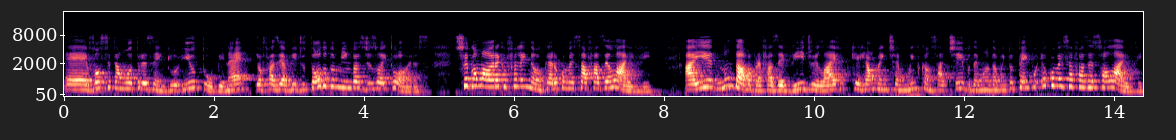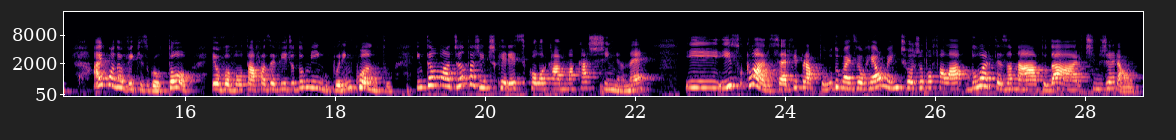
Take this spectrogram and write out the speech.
É, vou citar um outro exemplo: YouTube, né? Eu fazia vídeo todo domingo às 18 horas. Chegou uma hora que eu falei: não, eu quero começar a fazer live. Aí não dava para fazer vídeo e live porque realmente é muito cansativo, demanda muito tempo. Eu comecei a fazer só live. Aí quando eu vi que esgotou, eu vou voltar a fazer vídeo domingo, por enquanto. Então não adianta a gente querer se colocar numa caixinha, né? E isso, claro, serve para tudo, mas eu realmente hoje eu vou falar do artesanato, da arte em geral.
